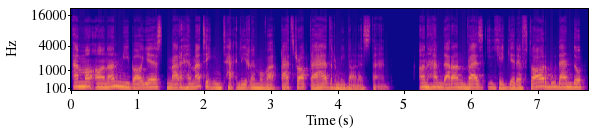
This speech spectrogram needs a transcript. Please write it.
اما آنان میبایست مرحمت این تعلیق موقت را قدر می‌دانستند آن هم در آن وضعی که گرفتار بودند و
